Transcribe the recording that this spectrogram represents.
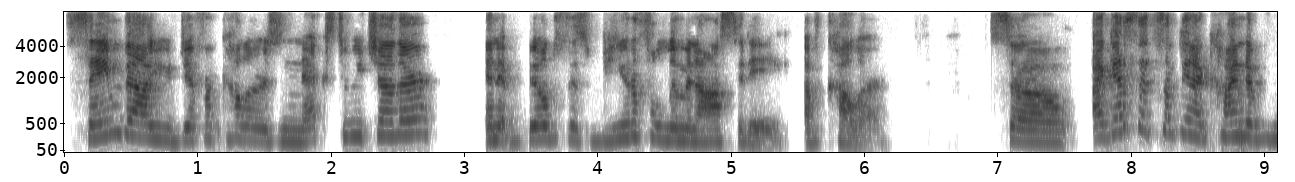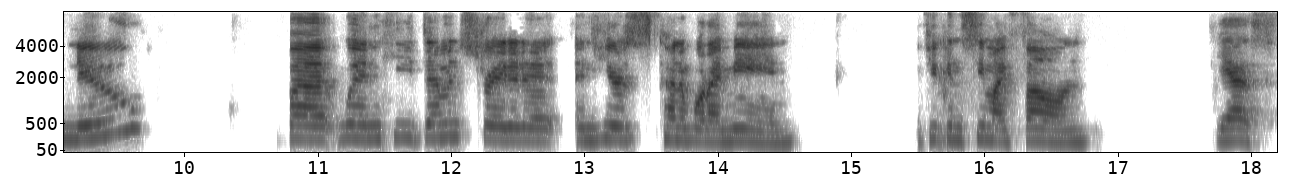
same value, different colors next to each other, and it builds this beautiful luminosity of color. So I guess that's something I kind of knew but when he demonstrated it, and here's kind of what I mean. If you can see my phone. Yes.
